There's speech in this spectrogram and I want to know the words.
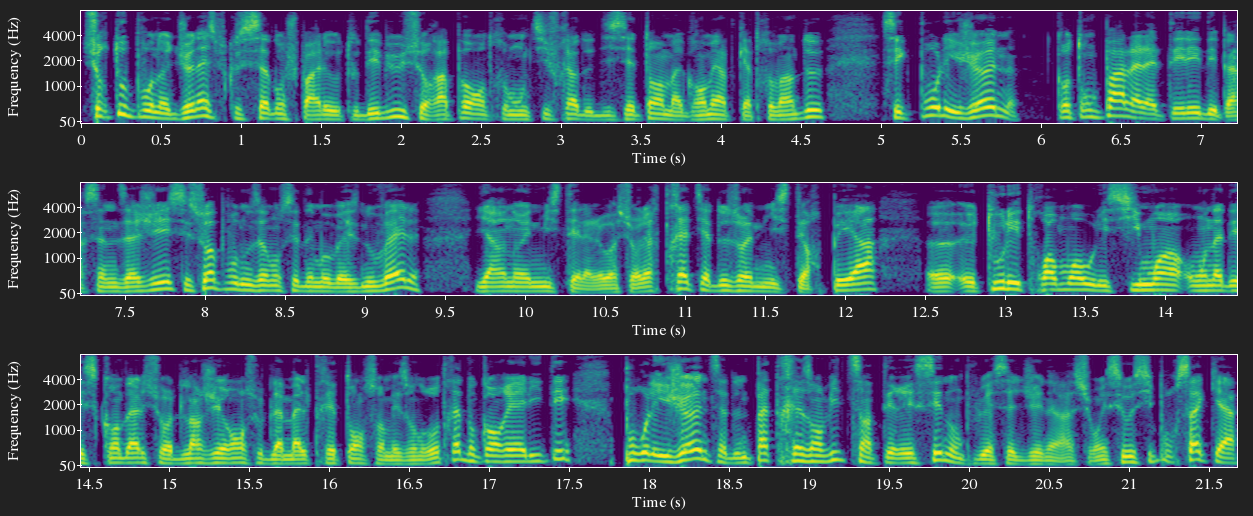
surtout pour notre jeunesse, parce que c'est ça dont je parlais au tout début, ce rapport entre mon petit frère de 17 ans et ma grand-mère de 82, c'est que pour les jeunes, quand on parle à la télé des personnes âgées, c'est soit pour nous annoncer des mauvaises nouvelles. Il y a un an et demi, c'était la loi sur les retraites. Il y a deux ans et demi, c'était PA. Euh, euh, tous les trois mois ou les six mois, on a des scandales sur de l'ingérence ou de la maltraitance en maison de retraite. Donc en réalité, pour les jeunes, ça donne pas très envie de s'intéresser non plus à cette génération. Et c'est aussi pour ça qu'il y a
